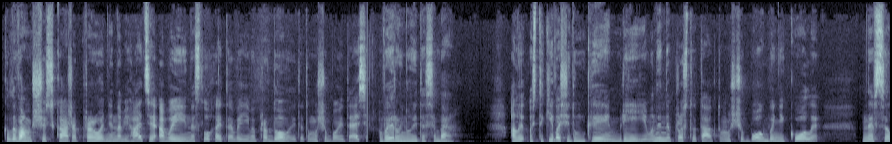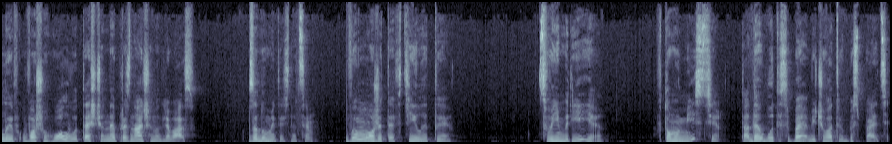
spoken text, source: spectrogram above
коли вам щось каже природня навігація, а ви її не слухаєте, ви її виправдовуєте, тому що боїтеся, ви руйнуєте себе. Але ось такі ваші думки, мрії, вони не просто так, тому що Бог би ніколи не вселив у вашу голову те, що не призначено для вас. Задумайтесь над цим. Ви можете втілити свої мрії в тому місці, та, де ви будете себе відчувати в безпеці.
